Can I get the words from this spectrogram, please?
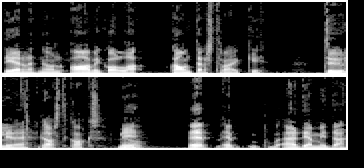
Tiedän, että ne on aavikolla Counter-Strike tyylinen. Dust 2. Niin. Joo. E, e, en tiedä mitään.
